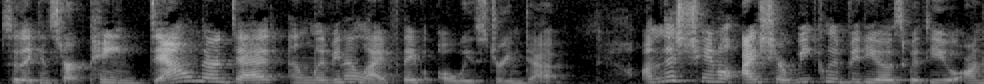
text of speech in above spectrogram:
so they can start paying down their debt and living a life they've always dreamed of. On this channel, I share weekly videos with you on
